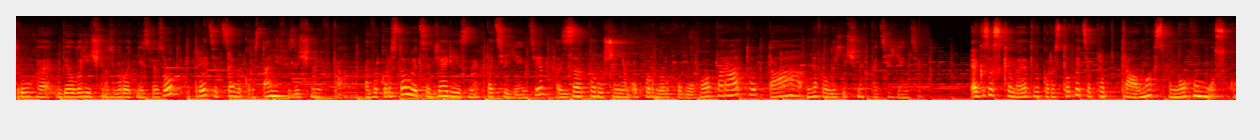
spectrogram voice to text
друге біологічно зворотній зв'язок, і третє це використання фізичної вправи. Використовується для різних пацієнтів з порушенням опорно-рухового апарату та неврологічних пацієнтів. Екзоскелет використовується при травмах спинного мозку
